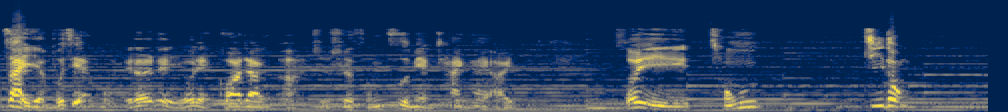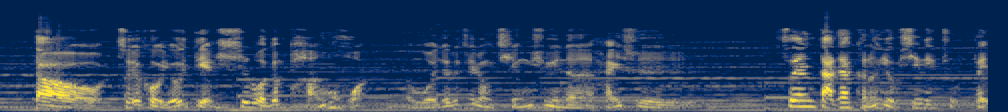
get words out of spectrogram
再也不见，我觉得这有点夸张啊，只是从字面拆开而已。所以从激动到最后有一点失落跟彷徨，我觉得这种情绪呢，还是虽然大家可能有心理准备，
